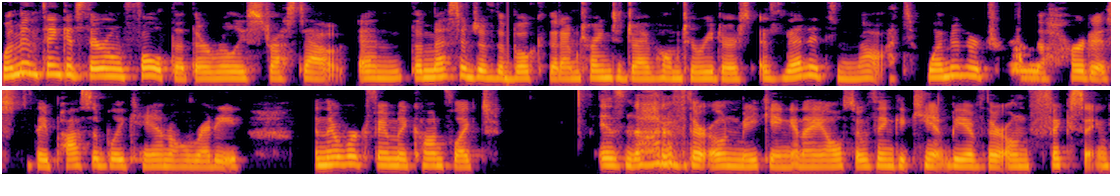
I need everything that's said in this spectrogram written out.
women think it's their own fault that they're really stressed out. And the message of the book that I'm trying to drive home to readers is that it's not. Women are trying the hardest they possibly can already. And their work family conflict is not of their own making and i also think it can't be of their own fixing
